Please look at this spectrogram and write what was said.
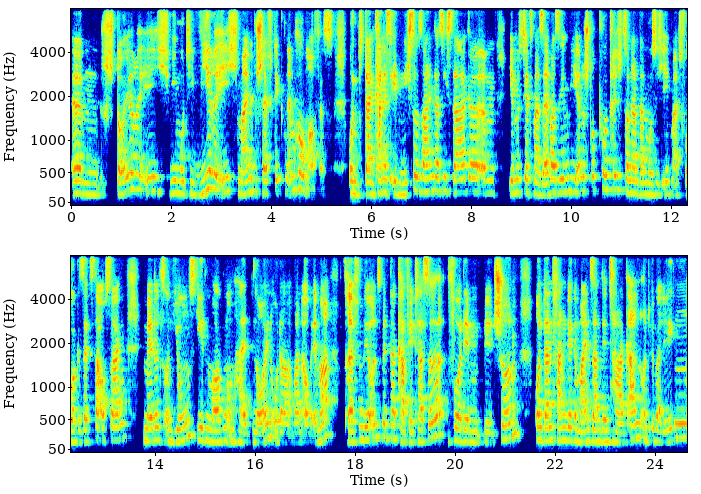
ähm, steuere ich, wie motiviere ich meine Beschäftigten im Homeoffice? Und dann kann es eben nicht so sein, dass ich sage, ähm, ihr müsst jetzt mal selber sehen, wie ihr eine Struktur kriegt, sondern dann muss ich eben als Vorgesetzter auch sagen, Mädels und Jungs, jeden Morgen um halb neun oder wann auch immer, treffen wir uns mit einer Kaffeetasse vor dem Bildschirm und dann fangen wir gemeinsam den Tag an und überlegen,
